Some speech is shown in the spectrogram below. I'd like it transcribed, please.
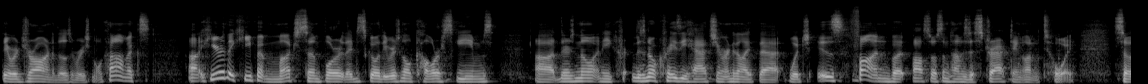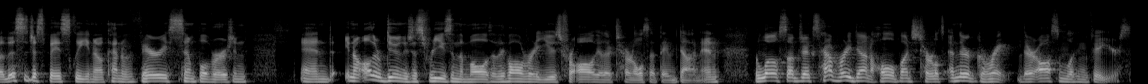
they were drawn in those original comics. Uh, here they keep it much simpler. They just go with the original color schemes. Uh, there's no any there's no crazy hatching or anything like that, which is fun, but also sometimes distracting on a toy. So this is just basically you know kind of a very simple version. And you know all they're doing is just reusing the molds that they've already used for all the other turtles that they've done. And the loyal subjects have already done a whole bunch of turtles, and they're great. They're awesome looking figures.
